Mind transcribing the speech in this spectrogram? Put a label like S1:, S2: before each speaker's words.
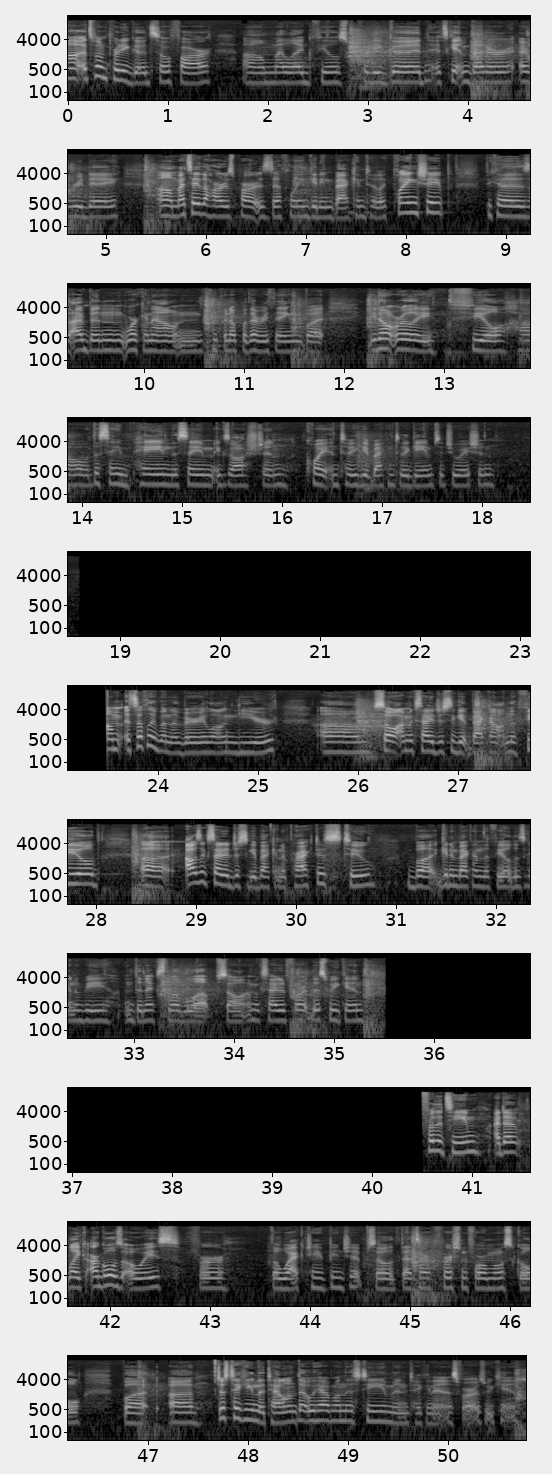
S1: Uh, it's been pretty good so far. Um, my leg feels pretty good. It's getting better every day. Um, I'd say the hardest part is definitely getting back into like playing shape because I've been working out and keeping up with everything, but you don't really feel how the same pain, the same exhaustion quite until you get back into the game situation. Um, it's definitely been a very long year, um, so I'm excited just to get back out in the field. Uh, I was excited just to get back into practice too, but getting back on the field is going to be the next level up, so I'm excited for it this weekend. For the team, I like our goal is always for the WHAC championship, so that's our first and foremost goal. But uh, just taking the talent that we have on this team and taking it as far as we can.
